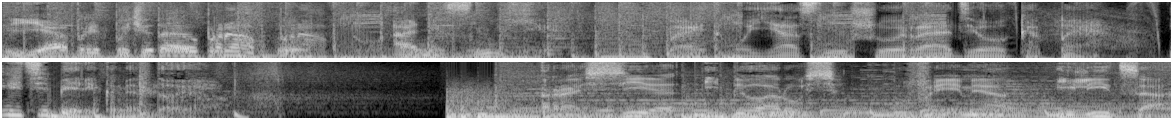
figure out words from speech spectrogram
Я предпочитаю правду, правду, а не слухи. Поэтому я слушаю Радио КП. И тебе рекомендую. Россия и Беларусь. Время и лица.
